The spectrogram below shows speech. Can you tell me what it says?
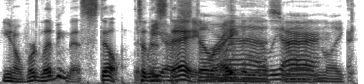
you know, we're living this still to we this are day, still right? living Yeah, this, we man. are. Like,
